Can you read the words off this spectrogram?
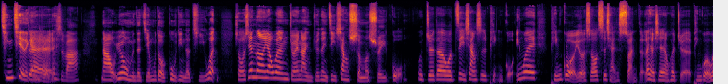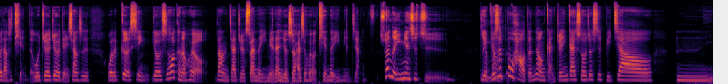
亲切的感觉，是吧？那因为我们的节目都有固定的提问，首先呢，要问 Joanna，你觉得你自己像什么水果？我觉得我自己像是苹果，因为苹果有的时候吃起来是酸的，但有些人会觉得苹果的味道是甜的。我觉得就有点像是我的个性，有的时候可能会有让人家觉得酸的一面，但有时候还是会有甜的一面，这样子酸的一面是指也不是不好的那种感觉，应该说就是比较嗯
